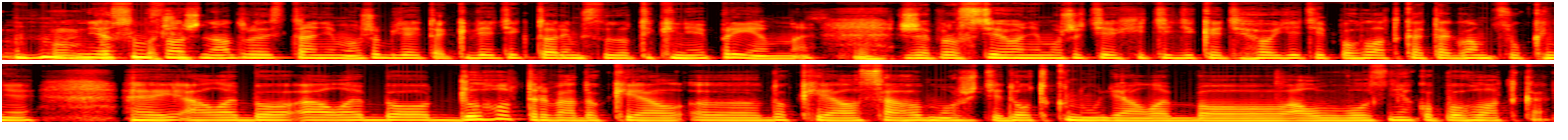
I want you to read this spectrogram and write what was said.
Mm-hmm, ja som myslela, že na druhej strane môže byť aj také deti, ktorým sú dotyky nepríjemné. Mm. Že proste ho nemôžete chytiť, keď ho idete pohľadkať, tak vám cukne. Hej, alebo, alebo dlho trvá, dokiaľ, e, dokiaľ sa ho môžete dotknúť, alebo, alebo nejako pohľadkať.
